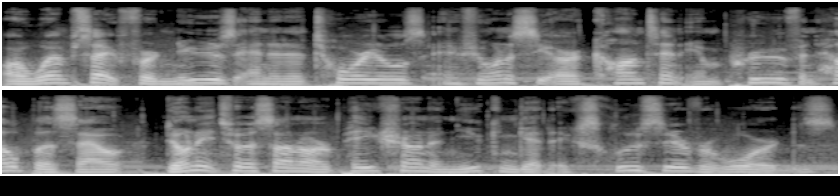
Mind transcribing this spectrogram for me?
our website for news and editorials, and if you want to see our content improve and help us out, donate to us on our Patreon and you can get exclusive rewards.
